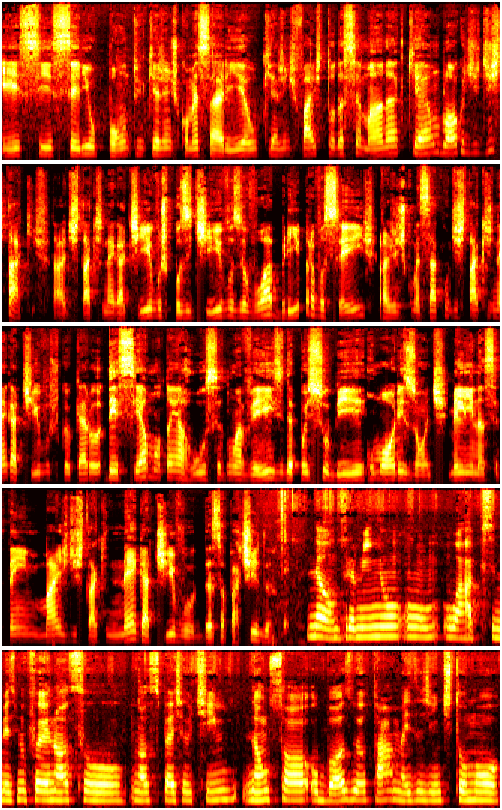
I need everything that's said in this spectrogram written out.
Esse seria o ponto em que a gente começaria o que a gente faz toda semana, que é um bloco de destaques, tá? Destaques negativos, positivos. Eu vou abrir para vocês para a gente começar com destaques negativos, porque eu quero descer a montanha russa de uma vez e depois subir rumo ao horizonte. Melina, você tem mais destaque negativo dessa partida? Não, para mim o, o, o, ápice mesmo foi o nosso, nosso special team. Não só o Boswell, tá? Mas a gente tomou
